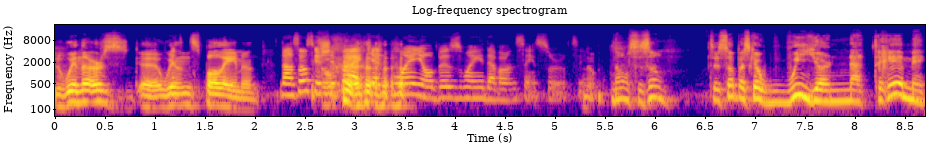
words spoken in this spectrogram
le winners euh, wins Paul Heyman. Dans le sens que je sais pas à quel point ils ont besoin d'avoir une ceinture. Non. Non, c'est ça. C'est ça, parce que oui, il y a un attrait, mais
